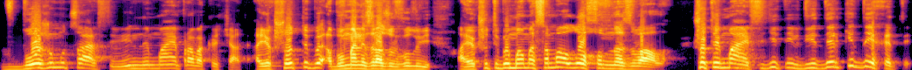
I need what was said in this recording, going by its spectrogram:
в Божому царстві він не має права кричати. А якщо тебе, або в мене зразу в голові, а якщо тебе мама сама лохом назвала, що ти маєш сидіти і в дві дирки дихати?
